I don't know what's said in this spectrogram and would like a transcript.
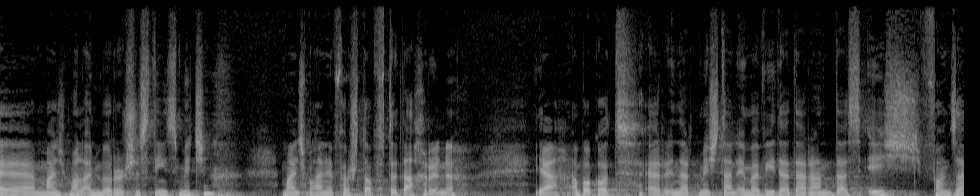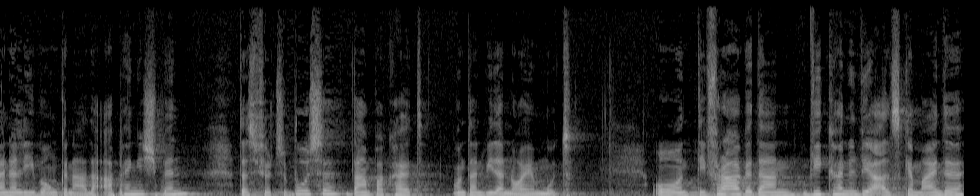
äh, manchmal ein mürrisches Dienstmädchen, manchmal eine verstopfte Dachrinne. Ja, aber Gott erinnert mich dann immer wieder daran, dass ich von seiner Liebe und Gnade abhängig bin. Das führt zu Buße, Dankbarkeit und dann wieder neuem Mut. Und die Frage dann, wie können wir als Gemeinde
